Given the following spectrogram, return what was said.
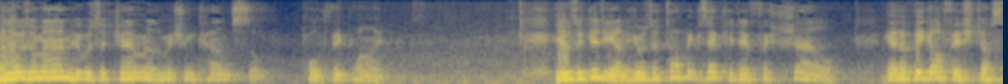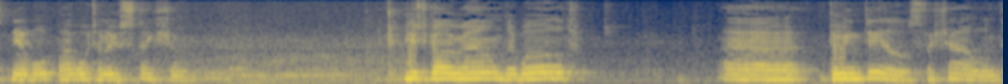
And there was a man who was the chairman of the mission council called Vic White. He was a Gideon, he was a top executive for Shell he had a big office just near by Waterloo Station. He used to go around the world uh, doing deals for Shell, and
